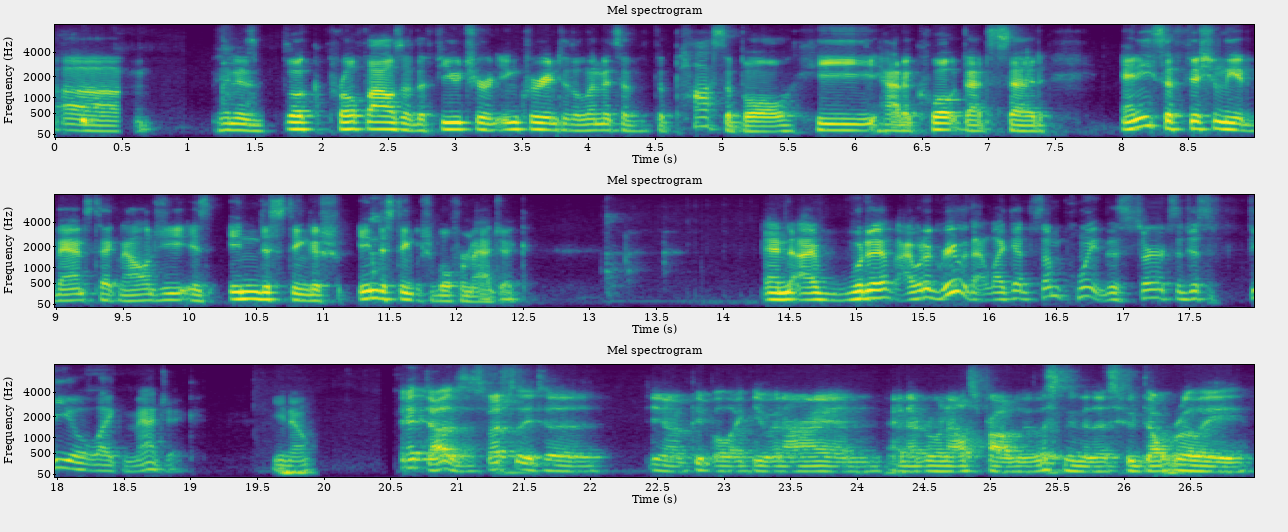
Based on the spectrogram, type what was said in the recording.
Um, in his book Profiles of the Future: An Inquiry into the Limits of the Possible, he had a quote that said, "Any sufficiently advanced technology is indistinguish- indistinguishable from magic." And I would I would agree with that. Like at some point, this starts to just feel like magic you know It does, especially to you know people like you and I and and everyone else probably listening to this who don't really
